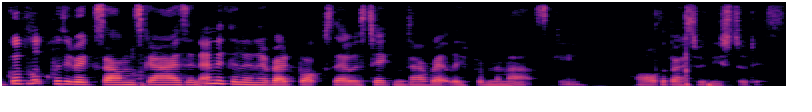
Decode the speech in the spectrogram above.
Good luck with your exams, guys, and anything in a red box there was taken directly from the mark scheme. All the best with your studies.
